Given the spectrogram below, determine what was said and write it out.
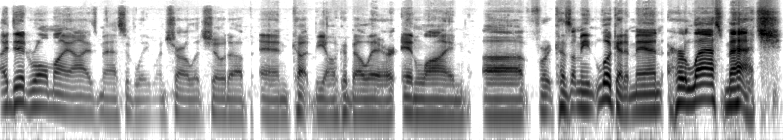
I did roll my eyes massively when Charlotte showed up and cut Bianca Belair in line. Uh, for because I mean, look at it, man. Her last match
